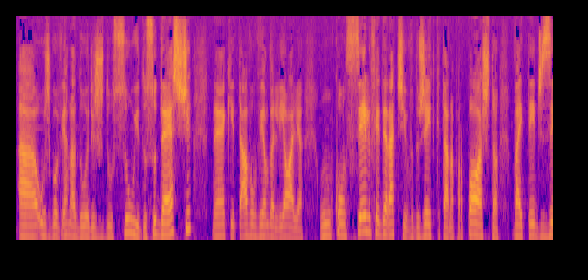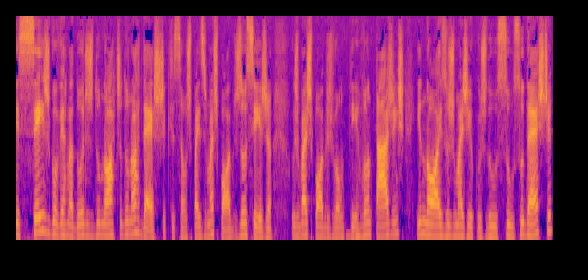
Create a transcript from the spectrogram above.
ah, os governadores do Sul e do Sudeste, né, que estavam vendo ali, olha, um conselho federativo, do jeito que está na proposta, vai ter 16 governadores do Norte e do Nordeste, que são os países mais pobres. Ou seja, os mais pobres vão ter vantagens e nós, os mais ricos do Sul-Sudeste,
